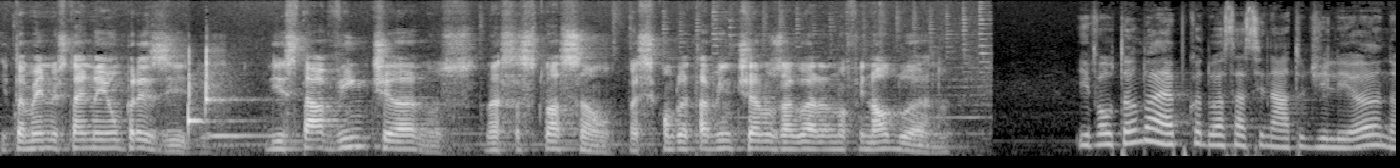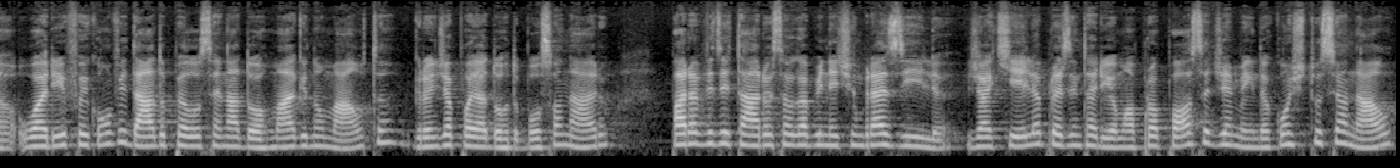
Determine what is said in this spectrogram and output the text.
e também não está em nenhum presídio. E está há 20 anos nessa situação. Vai se completar 20 anos agora no final do ano. E voltando à época do assassinato de Iliana, o Ari foi convidado pelo senador Magno Malta, grande apoiador do Bolsonaro, para visitar o seu gabinete em Brasília, já que ele apresentaria uma proposta de emenda constitucional,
